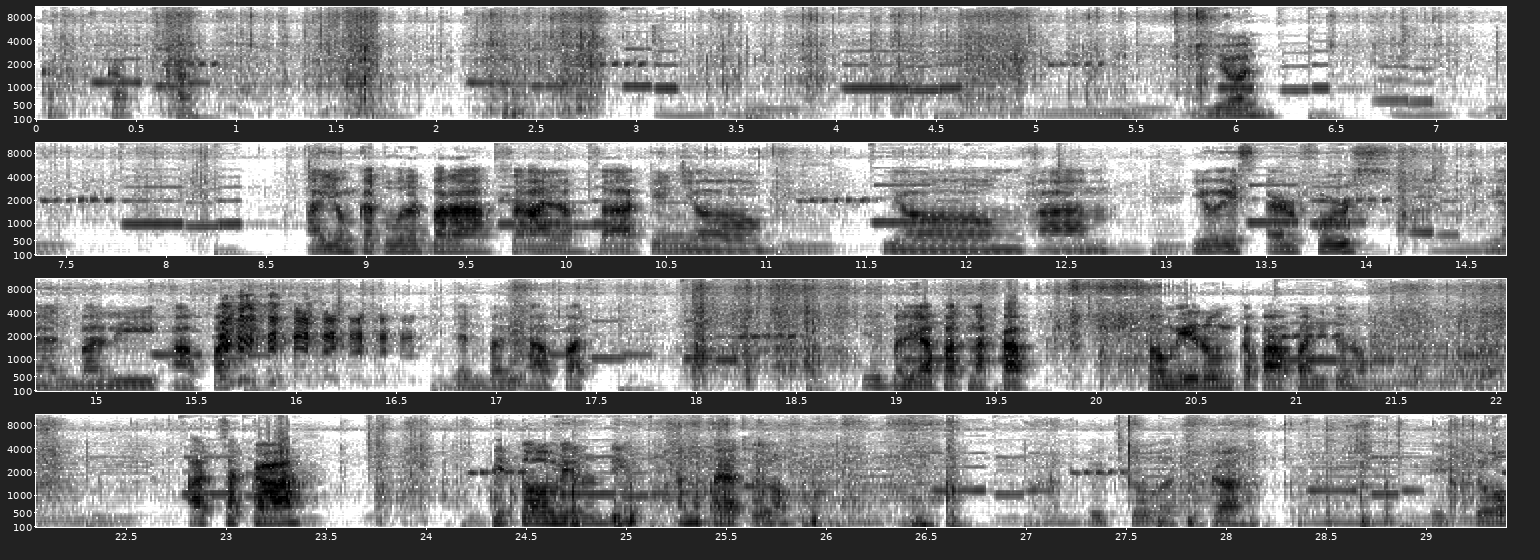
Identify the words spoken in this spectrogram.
Cup, cup, cup. Ayun. Ay, yung katulad para sa ano, sa akin yung yung um, US Air Force. Yan, bali apat. Yan, bali apat. Okay, bali apat na cup. So, mayroong kapapa nito, no? At saka, ito, meron din, ano kaya to, no? Ito, at saka, ito.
